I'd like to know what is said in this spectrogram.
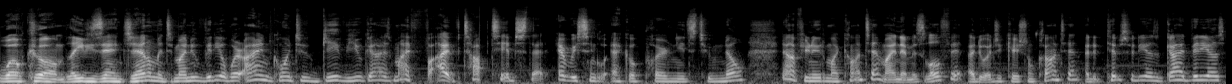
Welcome, ladies and gentlemen, to my new video where I am going to give you guys my five top tips that every single Ekko player needs to know. Now, if you're new to my content, my name is Lolfit. I do educational content, I do tips videos, guide videos,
